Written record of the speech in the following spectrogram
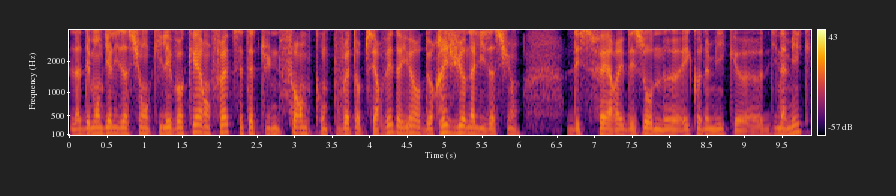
La démondialisation qu'il évoquait, en fait, c'était une forme qu'on pouvait observer d'ailleurs de régionalisation des sphères et des zones euh, économiques euh, dynamiques,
